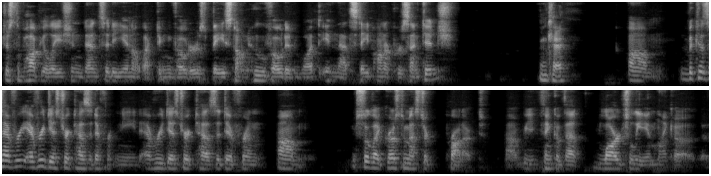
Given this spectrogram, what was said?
just the population density and electing voters based on who voted what in that state on a percentage Okay. um, because every every district has a different need. Every district has a different um, so like gross domestic product. Uh, we think of that largely in like a, a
